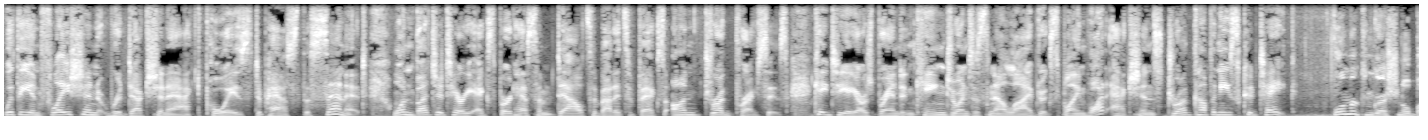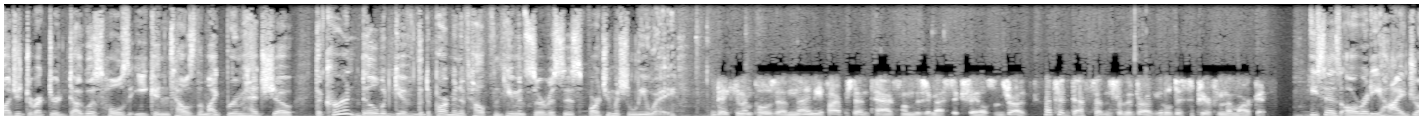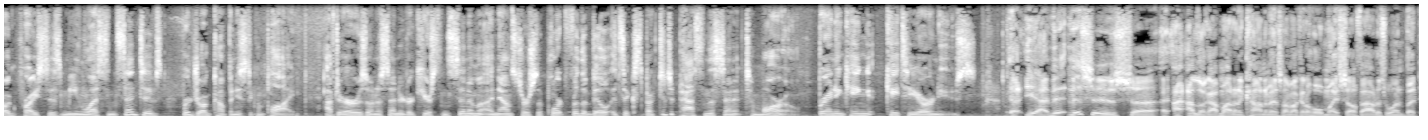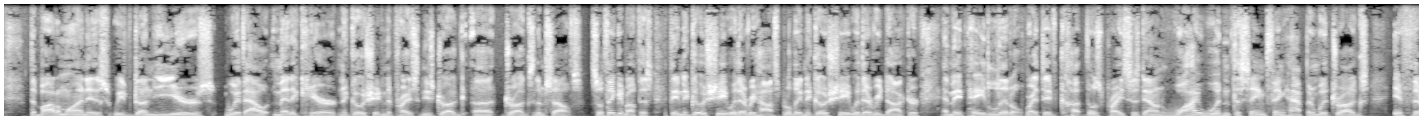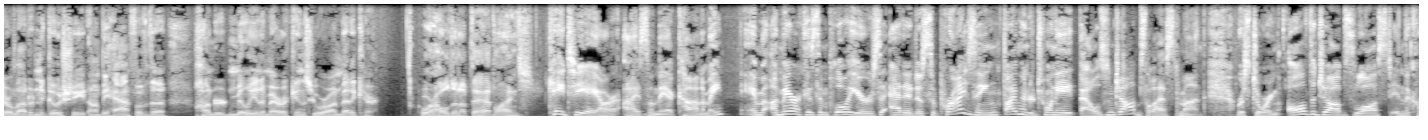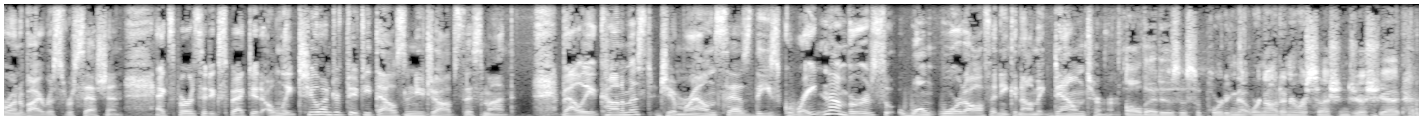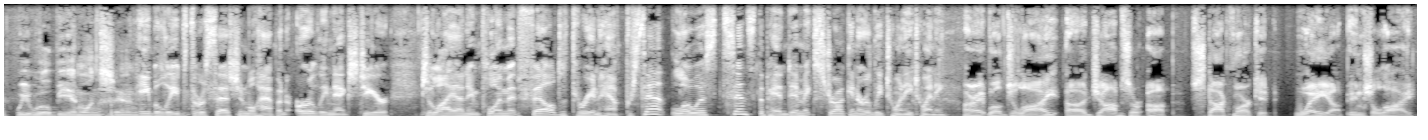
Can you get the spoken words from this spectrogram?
With the Inflation Reduction Act poised to pass the Senate, one budgetary expert has some doubts about its effects on drug prices. KTAR's Brandon King joins us now live to explain what actions drug companies could take. Former Congressional Budget Director Douglas Holtz-Eakin tells the Mike Broomhead Show the current bill would give the Department of Health and Human Services far too much leeway. They can impose a 95% tax on the domestic sales of the drug. That's a death sentence for the drug. It'll disappear from the market. He says already high drug prices mean less incentives for drug companies to comply. After Arizona Senator Kyrsten Sinema announced her support for the bill, it's expected to pass in the Senate tomorrow. Brandon King, KTAR News. Uh, yeah, th- this is. Uh, I, I- look, I'm not an economist. I'm not going to hold myself out as one. But the bottom line is, we've done years without Medicare negotiating the price of these drug uh, drugs themselves. So think about this: they negotiate with every hospital, they negotiate with every doctor, and they pay little. Right? They've cut those prices down. Why wouldn't the same thing happen with drugs if they're allowed to negotiate on behalf of the hundred million Americans who are on Medicare? We're holding up the headlines. KTAR, Eyes on the Economy. America's employers added a surprising 528,000 jobs last month, restoring all the jobs lost in the coronavirus recession. Experts had expected only 250,000 new jobs this month. Valley economist Jim Rounds says these great numbers won't ward off an economic downturn. All that is is supporting that we're not in a recession just yet. We will be in one soon. He believes the recession will happen early next year. July unemployment fell to 3.5%, lowest since the pandemic struck in early 2020. All right. Well, July uh, jobs are up. Stock market way up in July.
